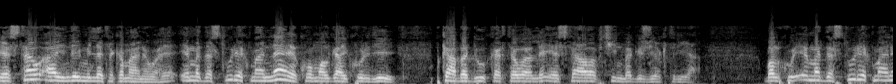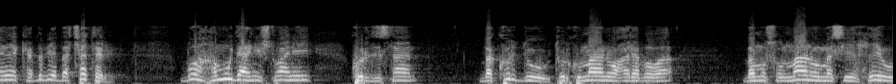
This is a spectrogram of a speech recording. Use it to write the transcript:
ئێستا و ئاییندەی میللەتەکەمانەوە هەیە، ئێمە دەستوورێکمان ناوێ کۆمەڵگای کوردی بکا بە دوو کەرتەوە لە ئێستاوە بچین بە گژ یەکتریا، بەڵکوو ئێمە دەستوورێکمانەوێ کە ببێ بە چەتر بۆ هەموو دانیشتوانی کوردستان بە کورد و تورکمان و عەرەبەوە بە موسڵمان و مەسیحی و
